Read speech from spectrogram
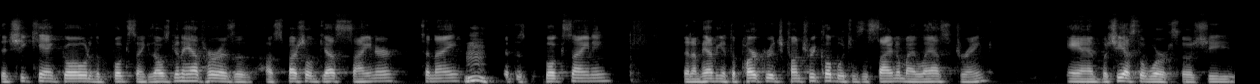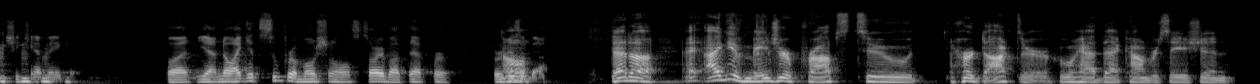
that she can't go to the book signing because I was going to have her as a, a special guest signer tonight mm. at this book signing that I'm having at the Park Ridge Country Club, which was the sign of my last drink. And but she has to work, so she she can't make it. But yeah, no, I get super emotional. Sorry about that for for no, Isabel. That uh, I, I give major props to her doctor who had that conversation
